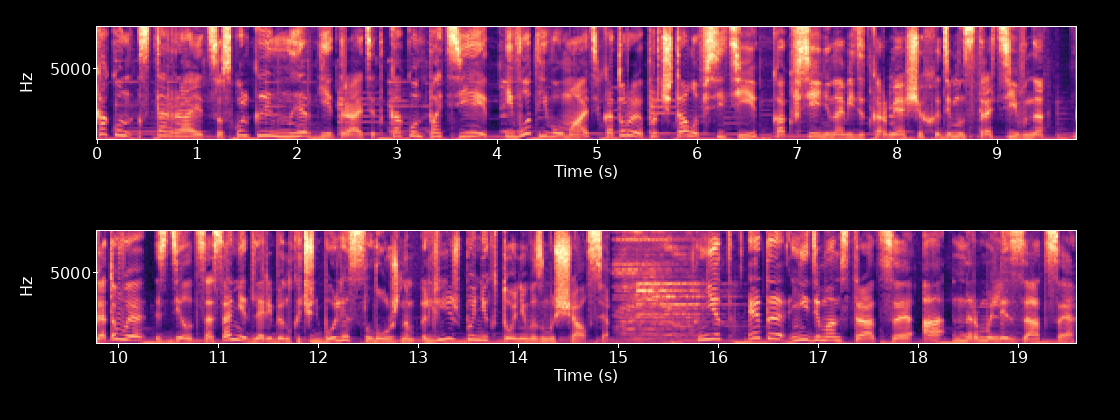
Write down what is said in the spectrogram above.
Как он старается, сколько энергии тратит, как он потеет. И вот его мать, которая прочитала в сети, как все ненавидят кормящих демонстративно, готовая сделать сосание для ребенка чуть более сложным, лишь бы никто не возмущался. Нет, это не демонстрация, а нормализация.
